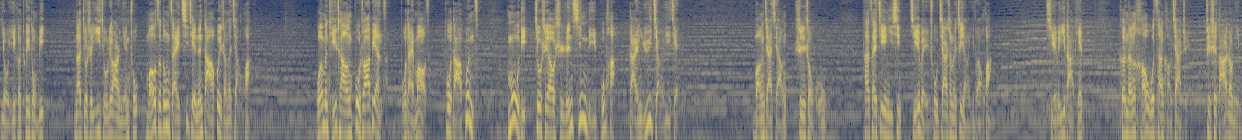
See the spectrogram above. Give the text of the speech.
有一个推动力。那就是一九六二年初，毛泽东在七千人大会上的讲话。我们提倡不抓辫子、不戴帽子、不打棍子，目的就是要使人心里不怕，敢于讲意见。王稼祥深受鼓舞，他在建议信结尾处加上了这样一段话：写了一大篇，可能毫无参考价值，只是打扰你们。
